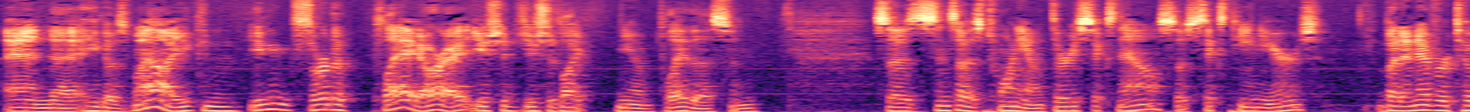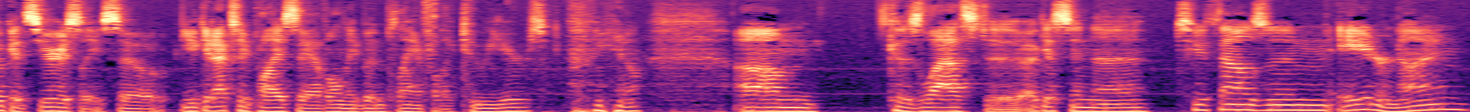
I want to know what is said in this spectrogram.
And uh, he goes, "Wow, you can you can sort of play. All right, you should you should like you know play this." And so since I was 20, I'm 36 now, so 16 years. But I never took it seriously. So you could actually probably say I've only been playing for like two years, you know. Because last, uh, I guess in uh, 2008 or nine,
